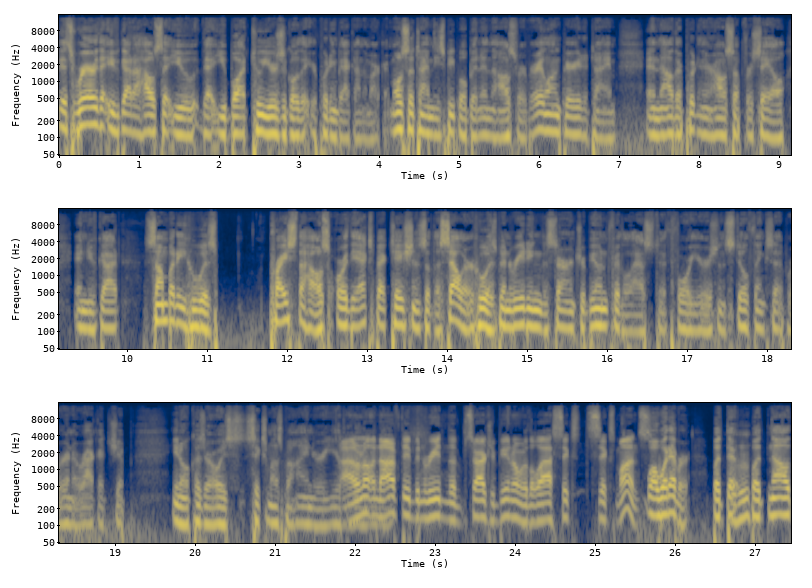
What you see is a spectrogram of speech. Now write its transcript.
it's rare that you've got a house that you that you bought 2 years ago that you're putting back on the market. Most of the time these people have been in the house for a very long period of time and now they're putting their house up for sale and you've got somebody who has priced the house or the expectations of the seller who has been reading the Star and Tribune for the last uh, 4 years and still thinks that we're in a rocket ship you know, because they're always six months behind or a year. I don't know. Not if they've been reading the Star Tribune over the last six six months. Well, whatever. But the, but now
